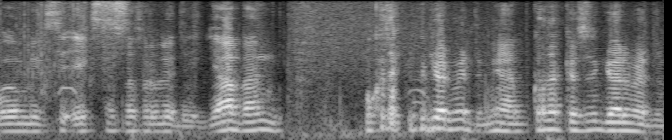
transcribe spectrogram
Oyun bilgisi eksi sıfır bile değil. Ya ben bu kadar kötü görmedim ya. Bu kadar kötü görmedim.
